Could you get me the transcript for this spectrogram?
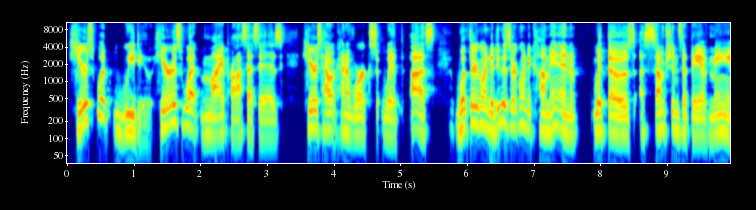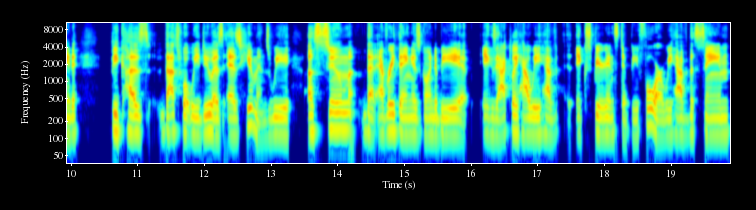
here's what we do. Here is what my process is. Here's how it kind of works with us what they're going to do is they're going to come in with those assumptions that they have made because that's what we do as as humans. We assume that everything is going to be exactly how we have experienced it before. We have the same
